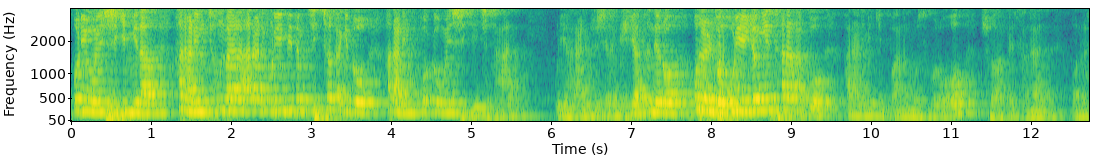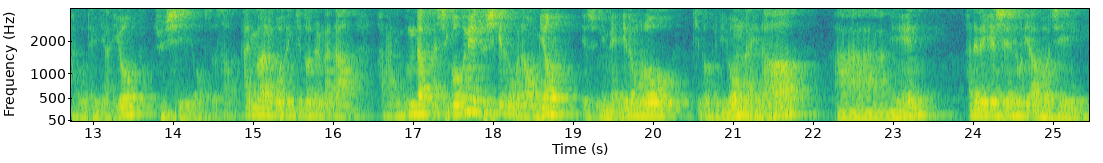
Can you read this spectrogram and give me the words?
어려운 시기입니다. 하나님 정말 하나님 우리 믿음 지켜가기도 하나님 버거운 시기지만 우리 하나님 주시는 귀한 은혜로 오늘도 우리의 영이 살아나고 하나님이 기뻐하는 모습으로 주 앞에서는 오늘 하루 되게 하여 주시옵소서. 간구하는 모든 기도들마다 하나님 응답하시고 은혜 주시기를 원하오며 예수님의 이름으로 기도드리옵나이다. 아멘. 하늘에 계신 우리 아버지,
